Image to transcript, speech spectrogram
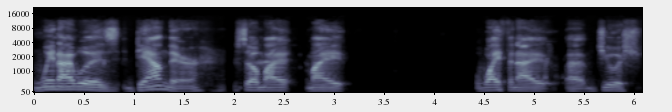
when i was down there so my my wife and i uh, jewish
